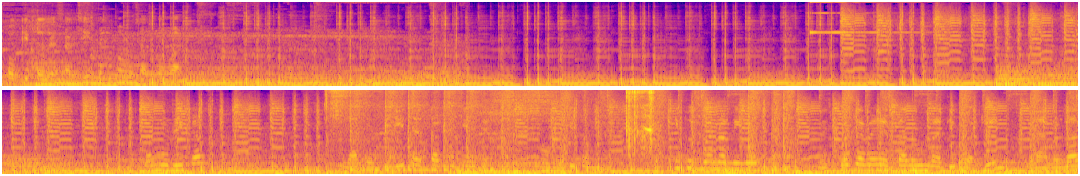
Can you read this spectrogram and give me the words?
Un poquito de salsita, vamos a probar. Muy ricas. La tortillita está crujiente, pobrecito amigo. Y pues bueno amigos, después de haber estado un ratito aquí, la verdad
